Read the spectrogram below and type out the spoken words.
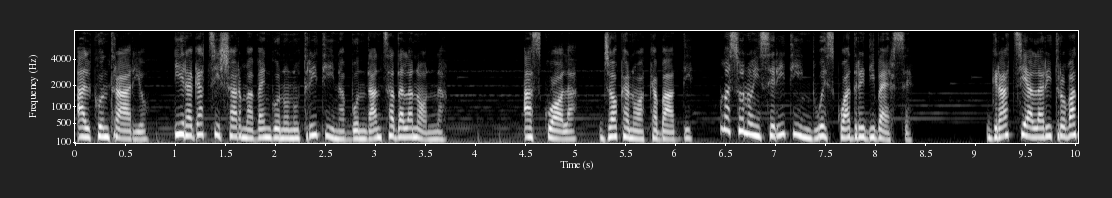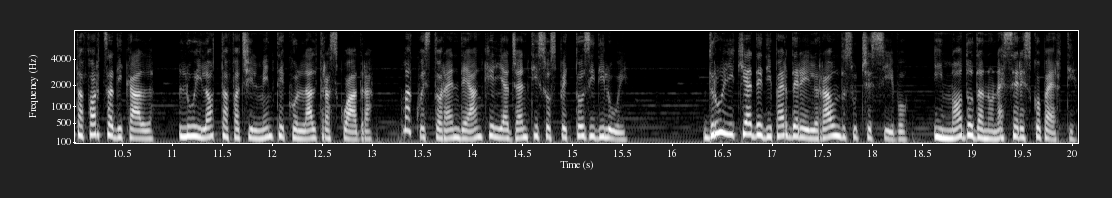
Al contrario, i ragazzi Sharma vengono nutriti in abbondanza dalla nonna. A scuola, giocano a kabaddi, ma sono inseriti in due squadre diverse. Grazie alla ritrovata forza di Cal, lui lotta facilmente con l'altra squadra, ma questo rende anche gli agenti sospettosi di lui. Drew gli chiede di perdere il round successivo, in modo da non essere scoperti.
